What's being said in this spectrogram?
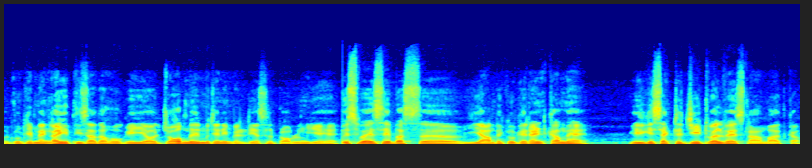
क्योंकि महँगाई इतनी ज़्यादा हो गई है और जॉब में मुझे नहीं मिल रही असल प्रॉब्लम ये है। इस वजह से बस यहाँ पे क्योंकि रेंट कम है ये सेक्टर जी ट्वेल्व है इस्लामाबाद का।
